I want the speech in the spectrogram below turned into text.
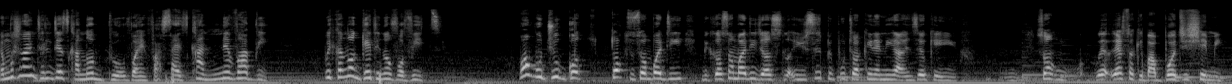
Emotional intelligence cannot be overemphasized, can never be. We cannot get enough of it. Why would you go talk to somebody because somebody just you see people talking anyhow and say, okay, you, so let's talk about body shaming.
